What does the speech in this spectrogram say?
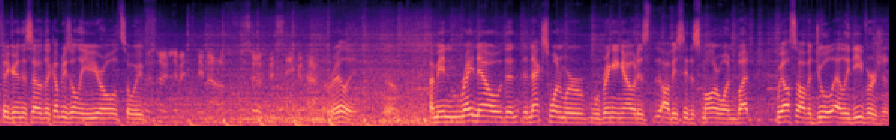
figuring this out. The company's only a year old, so we've There's no limit to the amount of surface that you can have. Really? No. I mean, right now, the, the next one we're, we're bringing out is obviously the smaller one, but we also have a dual LED version.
